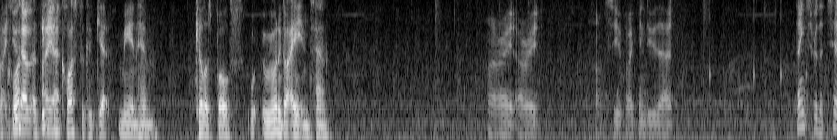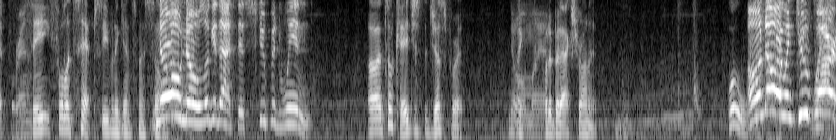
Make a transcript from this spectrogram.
A, I do cluster, have- a I decent ha- cluster could get me and him, kill us both. We've only got eight and ten. All right, all right. I'll see if I can do that. Thanks for the tip, friend. See, full of tips, even against myself. No, no, look at that. This stupid wind. Uh, it's okay. Just adjust for it. No, like, man. put a bit extra on it. Whoa. Oh no, I went too far.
